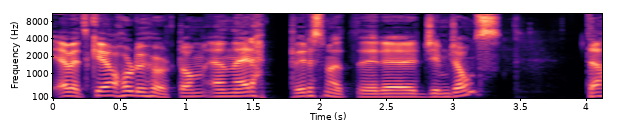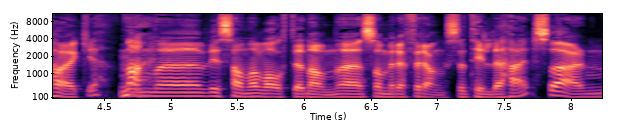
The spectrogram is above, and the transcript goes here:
jeg vet ikke, har du hørt om en rapper som heter eh, Jim Jones? Det har jeg ikke, Nei. men hvis han har valgt det navnet som referanse til det her, så er den,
